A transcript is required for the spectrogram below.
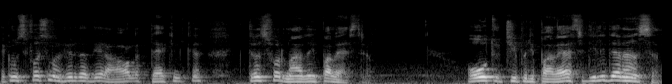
é como se fosse uma verdadeira aula técnica transformada em palestra. Outro tipo de palestra de liderança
